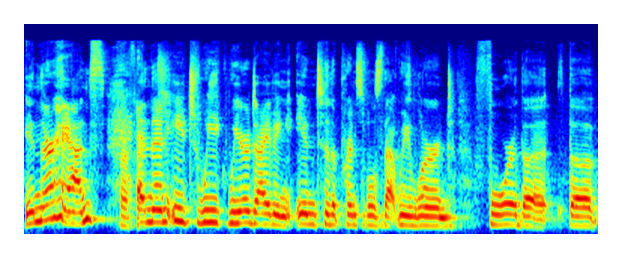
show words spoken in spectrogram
in their hands, Perfect. and then each week we are diving into the principles that we learned for the the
